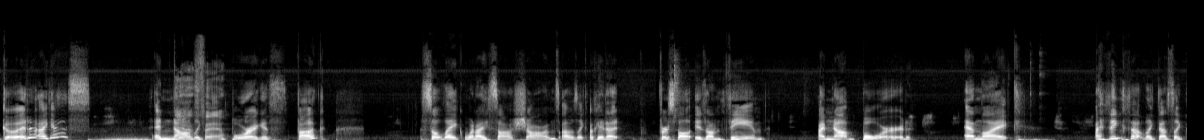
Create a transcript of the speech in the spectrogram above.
good, I guess, and not Yeah, like fair. boring as fuck." So like when I saw Shawn's, I was like, "Okay, that first of all is on theme. I'm not bored, and like, I think that like that's like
